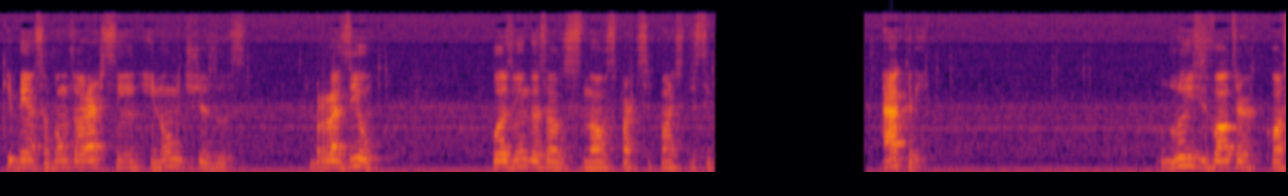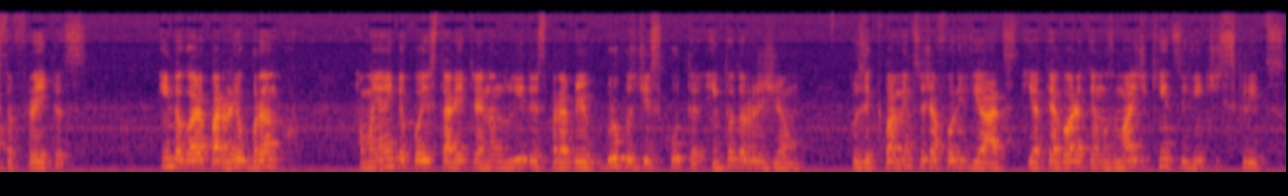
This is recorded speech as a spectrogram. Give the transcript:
que bênção, vamos orar sim, em nome de Jesus. Brasil, boas-vindas aos novos participantes desse Acre, Luiz Walter Costa Freitas. Indo agora para Rio Branco. Amanhã e depois estarei treinando líderes para abrir grupos de escuta em toda a região. Os equipamentos já foram enviados e até agora temos mais de 520 inscritos.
